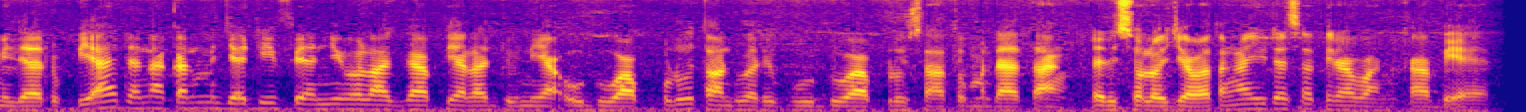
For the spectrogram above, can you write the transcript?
miliar rupiah dan akan menjadi venue laga Piala Dunia U20 tahun 2021 mendatang. Dari Solo, Jawa Tengah, Yuda Satirawan, KBR.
